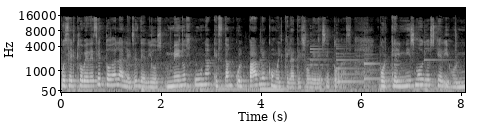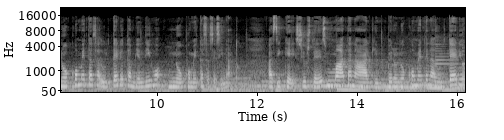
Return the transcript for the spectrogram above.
Pues el que obedece todas las leyes de Dios, menos una, es tan culpable como el que las desobedece todas. Porque el mismo Dios que dijo no cometas adulterio, también dijo no cometas asesinato. Así que si ustedes matan a alguien pero no cometen adulterio,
